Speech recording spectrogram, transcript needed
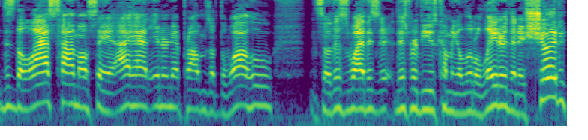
this is the last time I'll say it. I had internet problems up the wahoo. So this is why this this review is coming a little later than it should.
